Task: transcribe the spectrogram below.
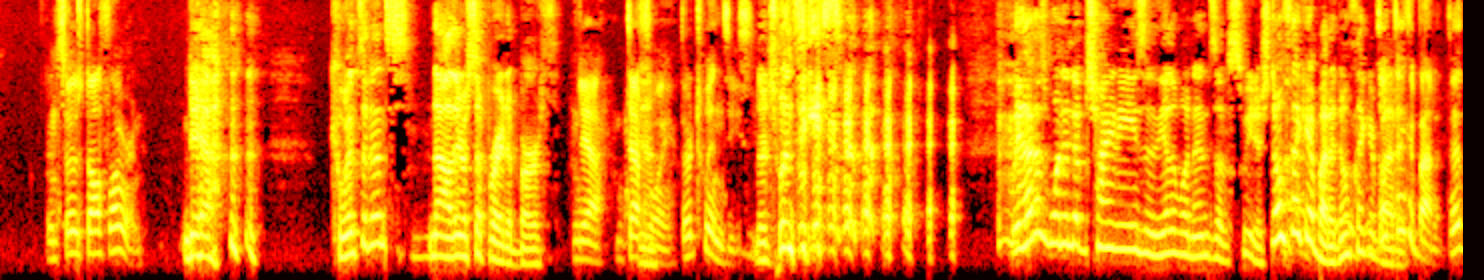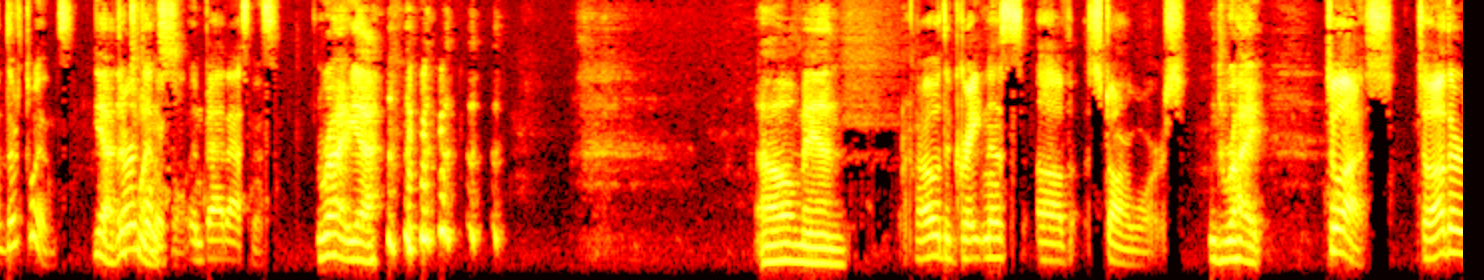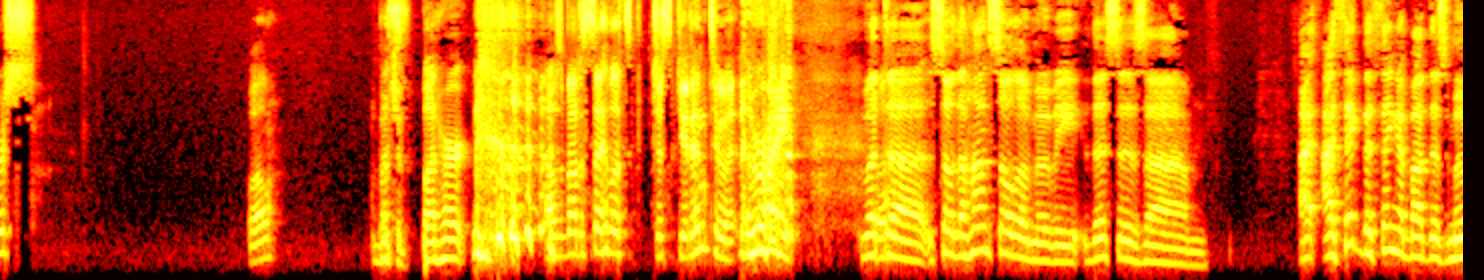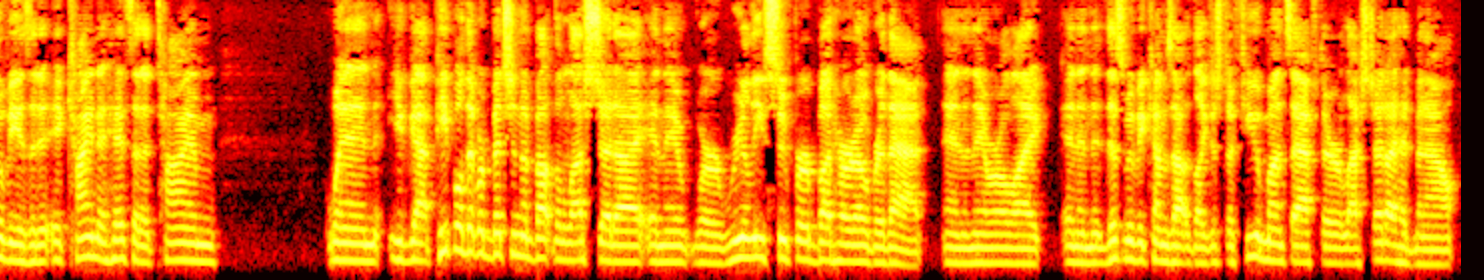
And so is Dolph Lundgren. Yeah. Coincidence? No, they were separated at birth. Yeah, definitely. They're twinsies. They're twinsies. Wait, how does one end up Chinese and the other one ends up Swedish? Don't think uh, about it. Don't think about it. Don't think about it. They're, they're twins. yeah, they're, They're, twins. identical in badassness. Right, yeah. Oh man. Oh, the greatness of Star Wars. Right. To us. To others, well, A bunch of butt hurt. I was about to say, let's just get into it. right. But uh so the Han Solo movie, this is um I I think the thing about this movie is that it, it kind of hits at a time when you got people that were bitching about the Last Jedi and they were really super butthurt over that, and then they were like, and then this movie comes out like just a few months after Last Jedi had been out,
